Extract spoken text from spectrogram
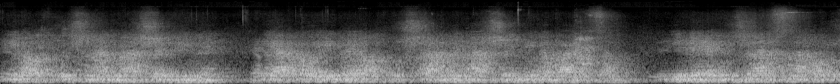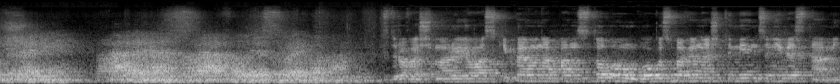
i odpuść nam nasze winy, jako i my odpuszczamy naszym winowajcom. I nie wódź nas na pokuszenie, ale nas zbaw ode złego. Zdrowaś Maryjo, łaski pełna Pan z Tobą, błogosławionaś Ty między niewiastami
